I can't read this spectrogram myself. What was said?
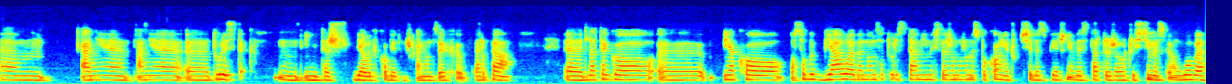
um, a nie, a nie e, turystek um, i też białych kobiet mieszkających w RPA. E, dlatego e, jako osoby białe, będące turystami, myślę, że możemy spokojnie czuć się bezpiecznie. Wystarczy, że oczyścimy swoją głowę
